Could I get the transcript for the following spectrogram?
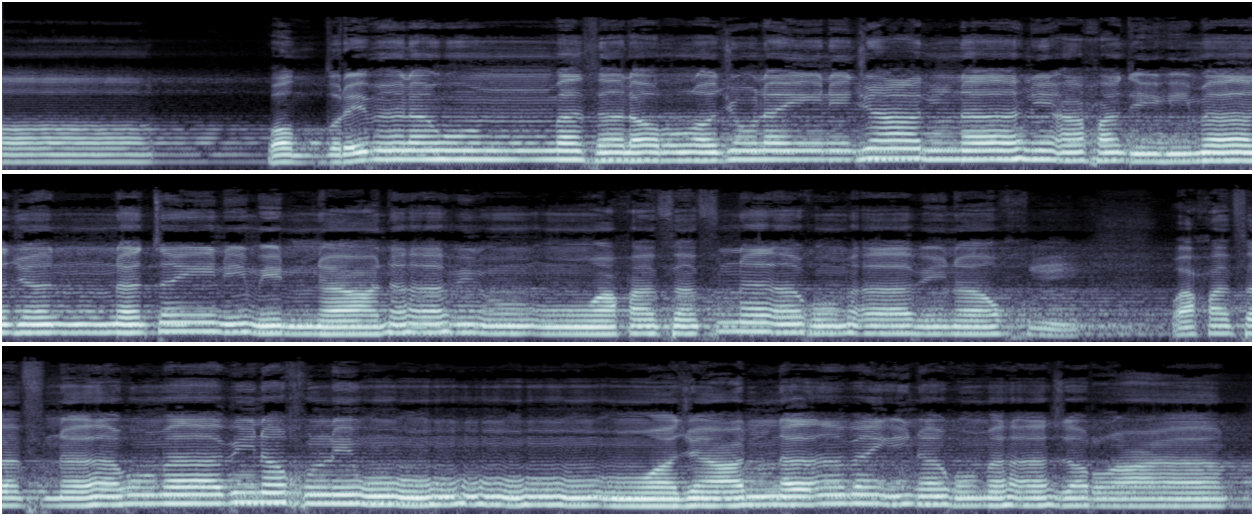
واضرب لهم مثل الرجلين جعلنا لأحدهما جنتين من أعناب وحففناهما بنخل وحففناهما بنخل وجعلنا بينهما زرعا.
